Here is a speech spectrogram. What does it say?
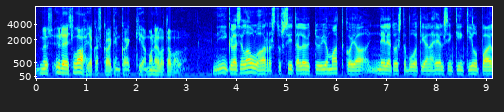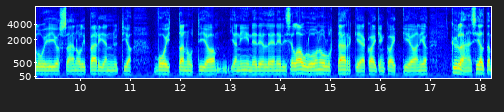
myös yleislahjakas kaiken kaikkiaan monella tavalla. Niin, kyllä se lauluharrastus siitä löytyy jo matkoja 14-vuotiaana Helsinkiin kilpailuihin, jossa hän oli pärjännyt ja voittanut ja, ja niin edelleen. Eli se laulu on ollut tärkeä kaiken kaikkiaan ja kyllähän sieltä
